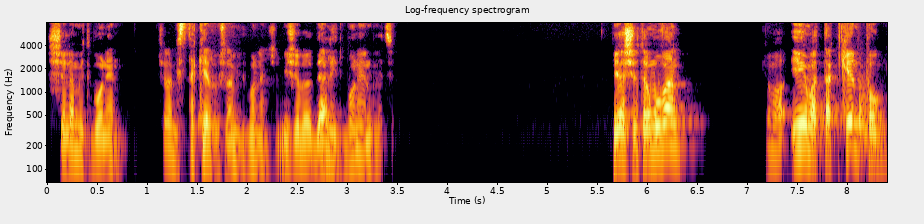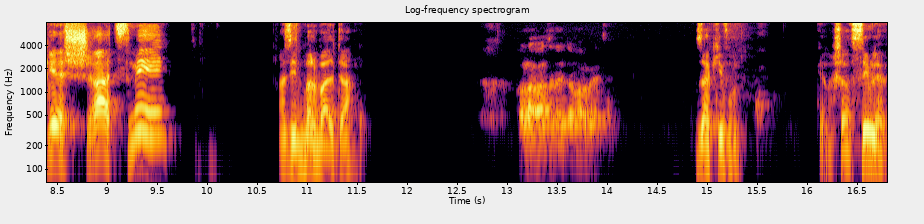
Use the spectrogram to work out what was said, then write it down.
של המתבונן, של המסתכל, לא של המתבונן, של מי שלא יודע להתבונן בעצם. יש, יותר מובן? כלומר, אם אתה כן פוגש רע עצמי, אז התבלבלת. כל הרע זה לטובה בעצם. זה הכיוון. כן, עכשיו שים לב,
